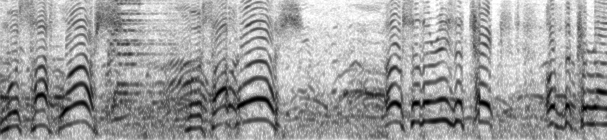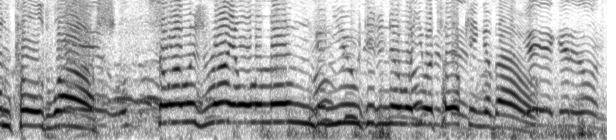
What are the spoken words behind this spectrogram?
Mushaf Warsh. Mushaf Warsh. Oh, so there is a text of the Quran called Warsh. So I was right all along, and you didn't know what you were Open it then. talking about. Yeah, yeah, get it on.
